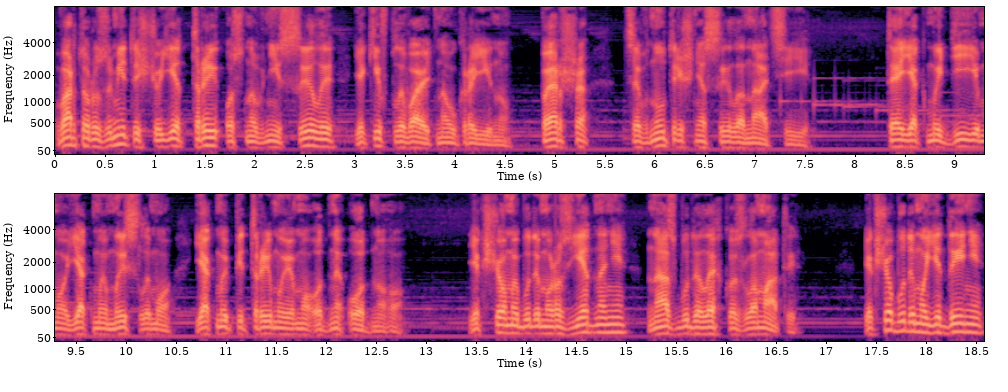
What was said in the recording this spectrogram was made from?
Варто розуміти, що є три основні сили, які впливають на Україну. Перша це внутрішня сила нації, те, як ми діємо, як ми мислимо, як ми підтримуємо одне одного. Якщо ми будемо роз'єднані, нас буде легко зламати. Якщо будемо єдині,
